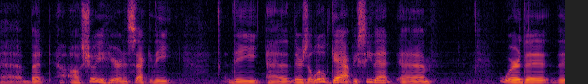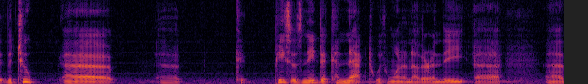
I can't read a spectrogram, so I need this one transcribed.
uh, but I'll show you here in a sec. The, the, uh, there's a little gap. You see that um, where the, the, the two uh, pieces need to connect with one another, and the uh, uh,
